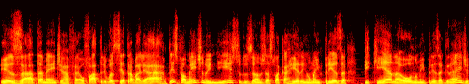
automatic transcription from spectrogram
Exatamente, Rafael. O fato de você trabalhar, principalmente no início dos anos da sua carreira, em uma empresa pequena ou numa empresa grande,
